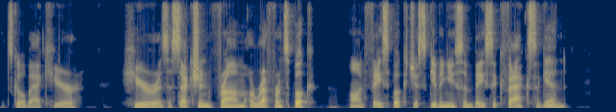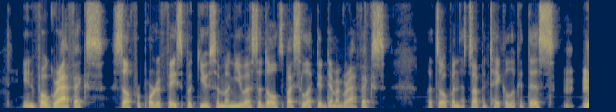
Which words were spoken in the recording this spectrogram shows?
Let's go back here. Here is a section from a reference book on Facebook, just giving you some basic facts again. Infographics, self-reported Facebook use among U.S. adults by selected demographics. Let's open this up and take a look at this.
